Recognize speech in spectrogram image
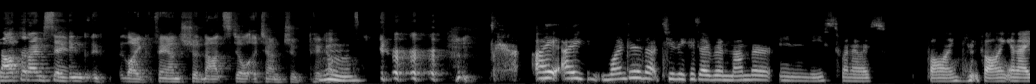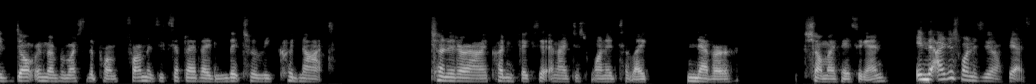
Not that I'm saying like fans should not still attempt to pick mm. up. I I wonder that too because I remember in Nice when I was falling and falling, and I don't remember much of the performance except that I literally could not turn it around. I couldn't fix it, and I just wanted to like never show my face again. And I just wanted to get off. Yes,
